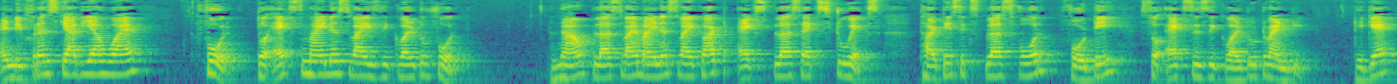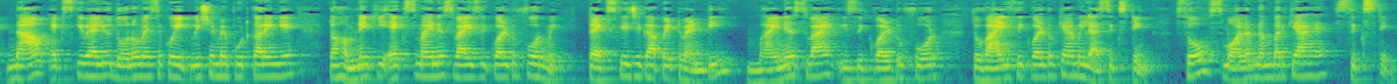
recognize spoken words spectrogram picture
and difference क्या दिया हुआ है? फोर तो x minus Y is equal to four now plus Y minus Y cut x plus X two X thirty six plus four, forty so X is equal to twenty ठीक है? नाउ एक्स की वैल्यू दोनों में से कोई इक्वेशन में पुट करेंगे तो हमने की X minus Y is equal to four में। तो एक्स की जगह पे twenty minus Y is equal to four तो वाई इज़ इक्वल टू क्या मिला? सिक्सटीन सो स्मॉलर नंबर क्या है? Sixteen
